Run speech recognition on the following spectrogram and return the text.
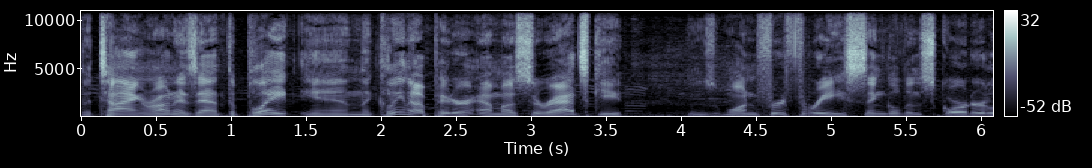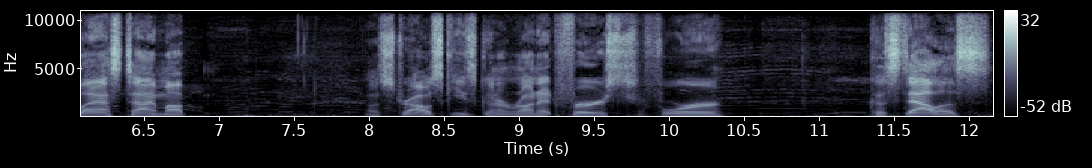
the tying run is at the plate in the cleanup hitter, Emma Saratsky, who's one for three, singled and scored her last time up. Ostrowski's going to run it first for Costales.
